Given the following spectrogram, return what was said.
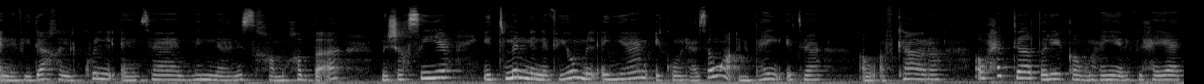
أن في داخل كل إنسان منا نسخة مخبأة من شخصية يتمنى أن في يوم من الأيام يكونها سواء بهيئته أو أفكاره أو حتى طريقة معينة في الحياة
